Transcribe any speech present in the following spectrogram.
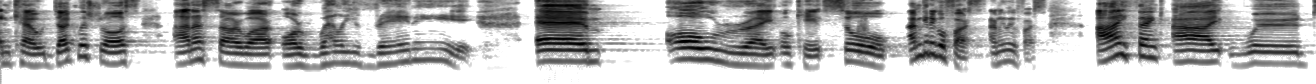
and kill Douglas Ross, Anas Sarwar, or Willie Rennie. Um, all right. Okay. So I'm gonna go first. I'm gonna go first. I think I would.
